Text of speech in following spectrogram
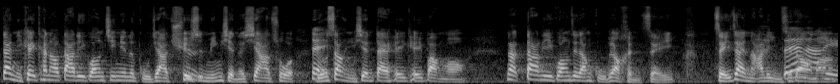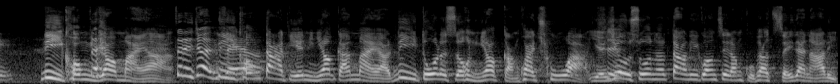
但你可以看到大立光今天的股价确实明显的下挫，由、嗯、上影线带黑 K 棒哦。那大立光这张股票很贼，贼在哪里？你知道吗？利空你要买啊，这里就很利空大跌你要敢买啊，利多的时候你要赶快出啊。也就是说呢，大利光这档股票贼在哪里？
